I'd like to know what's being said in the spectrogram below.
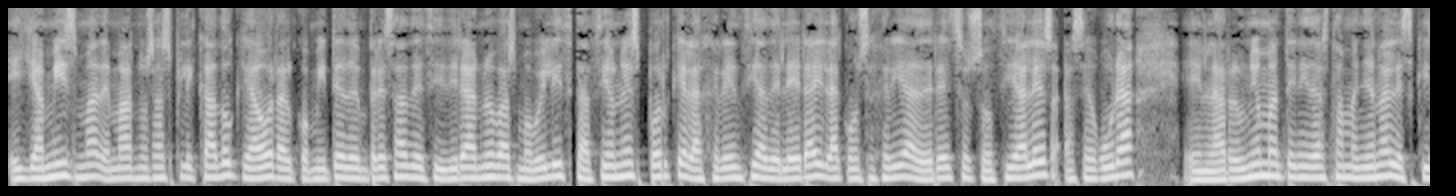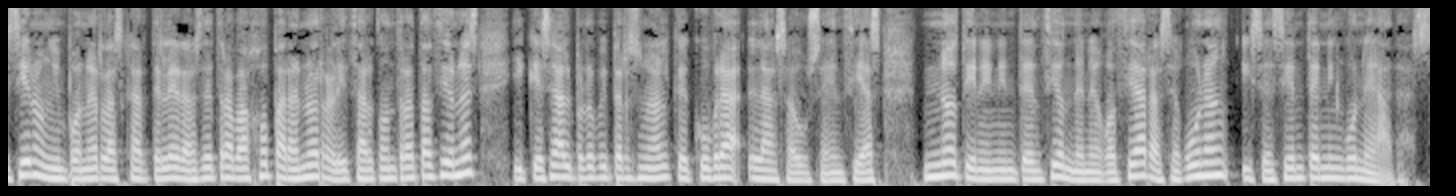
Ella misma, además, nos ha explicado que ahora el Comité de Empresa decidirá nuevas movilizaciones porque la gerencia del ERA y la Consejería de Derechos Sociales asegura en la reunión mantenida esta mañana les quisieron imponer las carteleras de trabajo para no realizar contrataciones y que sea el propio personal que cubra las ausencias. No tienen intención de negociar, aseguran, y se sienten ninguneadas.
